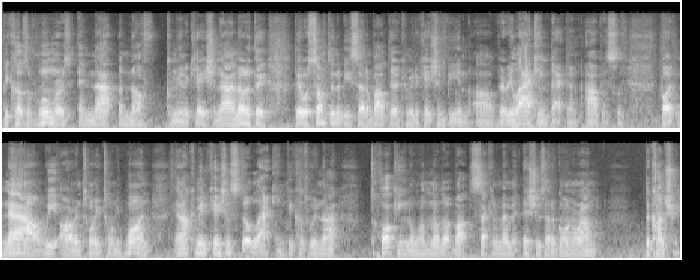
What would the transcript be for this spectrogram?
Because of rumors and not enough communication. Now I know that they there was something to be said about their communication being uh, very lacking back then, obviously. But now we are in 2021, and our communication is still lacking because we're not talking to one another about Second Amendment issues that are going around the country.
